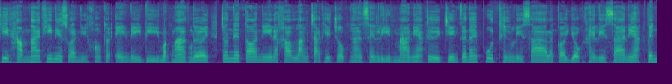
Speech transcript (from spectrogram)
ที่ทำหน้าที่ในส่วนนี้ของตัวเองได้ดีมากๆเลย จนในตอนนี้นะครับหลังจากที่จบงานเซรีนมาเนี่ยสื่อจีนก็ได้พูดถึงลิซ่าแล้วก็ยกให้ลิซ่าเนี่ย เป็น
